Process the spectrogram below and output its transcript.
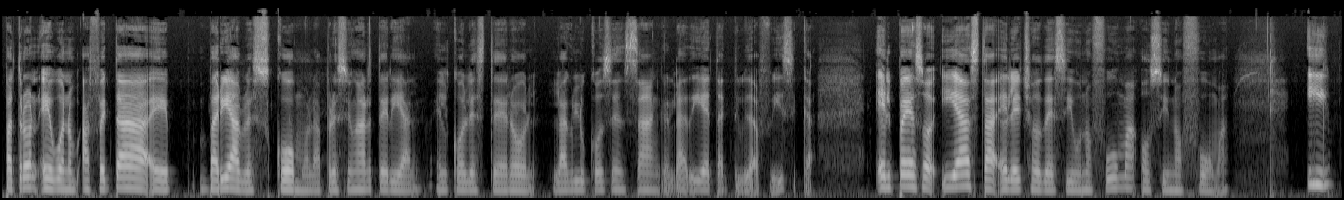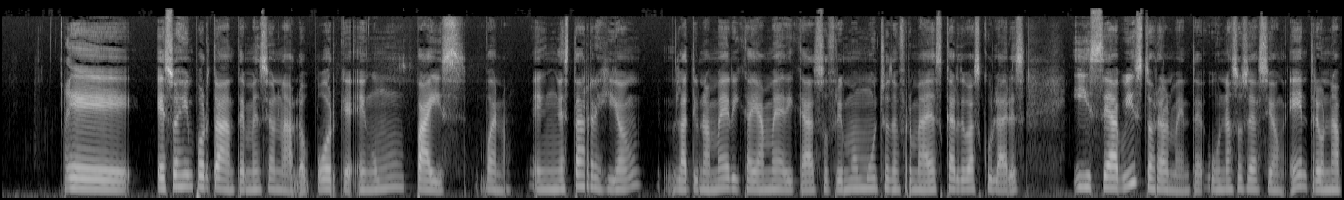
patrón, eh, bueno, afecta eh, variables como la presión arterial, el colesterol, la glucosa en sangre, la dieta, actividad física, el peso y hasta el hecho de si uno fuma o si no fuma. Y eh, eso es importante mencionarlo porque en un país, bueno, en esta región, Latinoamérica y América, sufrimos mucho de enfermedades cardiovasculares y se ha visto realmente una asociación entre una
